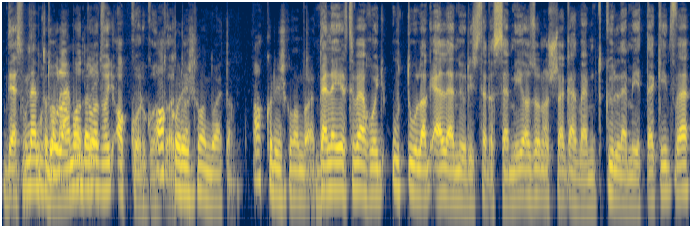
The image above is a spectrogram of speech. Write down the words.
De ezt nem tudom elmondani. Gondolod, vagy akkor gondoltad? Akkor is gondoltam. Akkor is gondoltam. Beleértve, hogy utólag ellenőrizted a személyazonosságát, mert küllemét tekintve,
